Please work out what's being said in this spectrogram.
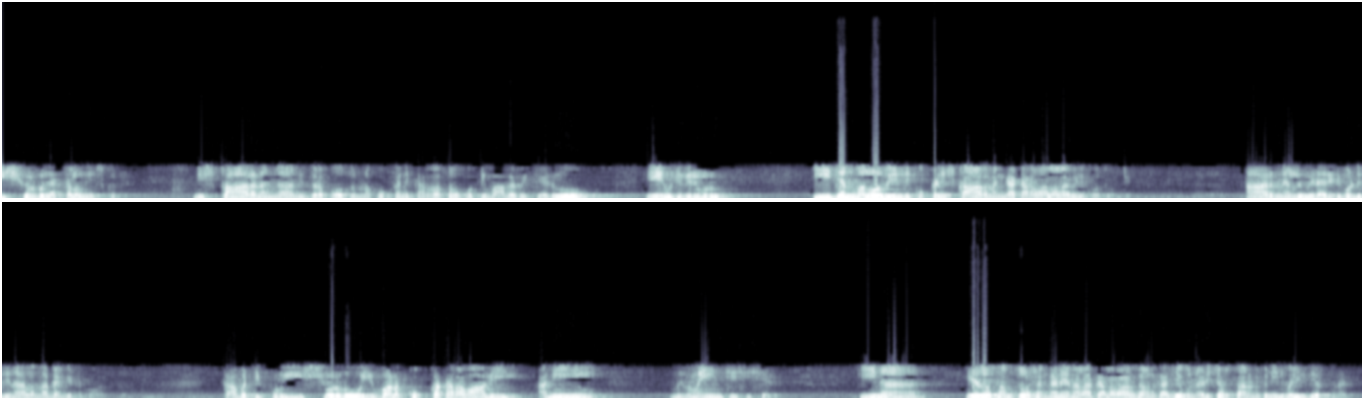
ఈశ్వరుడు లెక్కలో వేసుకున్నాడు. నిష్కారణంగా నిద్రపోతున్న కుక్కని కర్రతో కొట్టి బాధ పెట్టాడు. ఏమిటి విరుగుడు? ఈ జన్మలో వీడిని కుక్క నిష్కారణంగా కరవాలలా వెళ్ళిపోతుంటే. ఆరు నెలలు వీడు అరటిపండు తినాలన్నా బెంగెట్టుకోవాలి. కాబట్టి ఇప్పుడు ఈశ్వరుడు ఇవాళ కుక్క కరవాలి అని నిర్ణయం చేసేసాడు. ఈయన ఏదో సంతోషంగా నేను అలా తెల్లవారుసామని కాసేపు నడిచొస్తాననుకుని నేను బయలుదేరుతున్నాడు.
